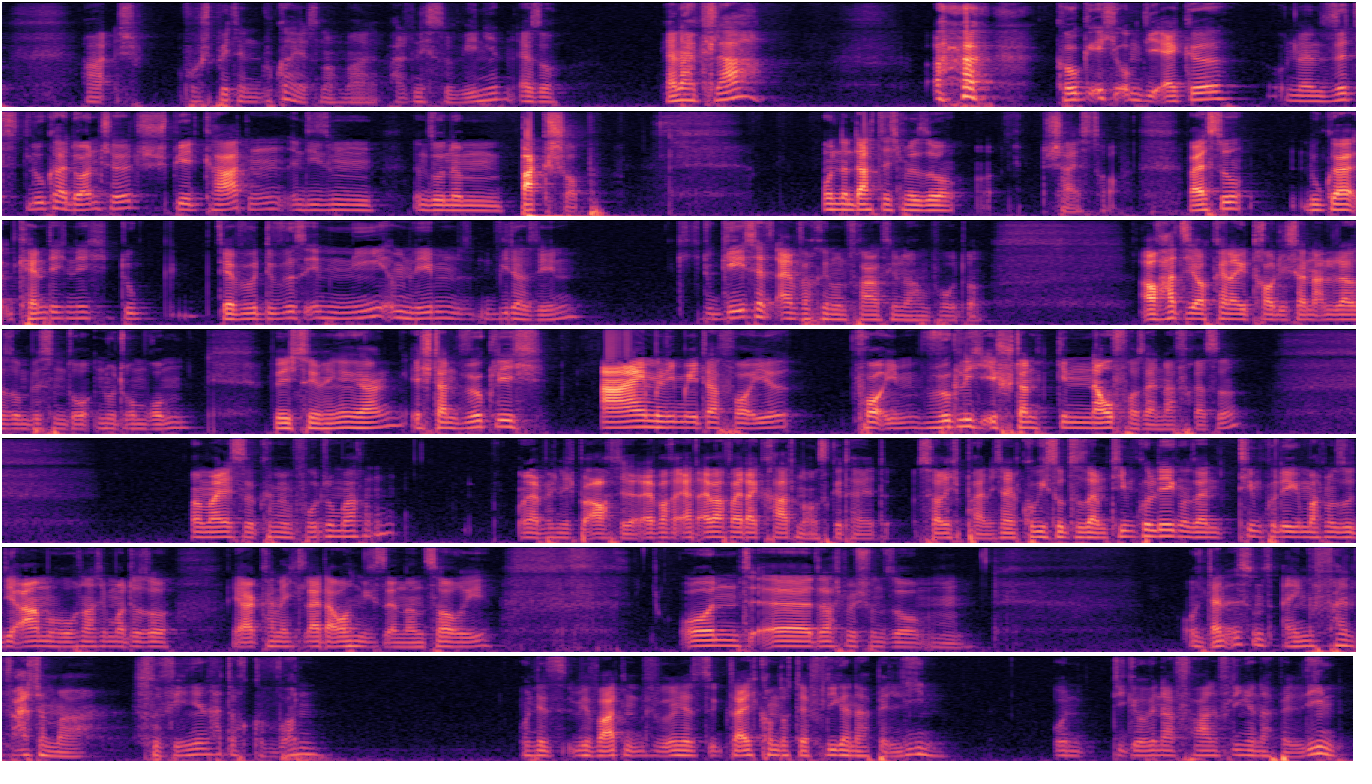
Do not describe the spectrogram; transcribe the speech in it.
ah, wo spielt denn Luca jetzt nochmal? Das nicht Slowenien? Er so, ja, na klar. Guck ich um die Ecke und dann sitzt Luka Doncic, spielt Karten in diesem, in so einem Backshop. Und dann dachte ich mir so, scheiß drauf. Weißt du, Luca kennt dich nicht, du, der, du wirst ihn nie im Leben wiedersehen. Du gehst jetzt einfach hin und fragst ihn nach dem Foto. Auch hat sich auch keiner getraut, die standen alle da so ein bisschen dr nur drumrum. Bin ich zu ihm hingegangen. Ich stand wirklich ein Millimeter vor ihr, vor ihm. Wirklich, ich stand genau vor seiner Fresse. Und meinte ich so, können wir ein Foto machen? Und habe ich nicht beachtet. Er hat, einfach, er hat einfach weiter Karten ausgeteilt. Das war richtig peinlich. Dann gucke ich so zu seinem Teamkollegen und sein Teamkollege macht nur so die Arme hoch nach dem Motto so, ja, kann ich leider auch nichts ändern, sorry. Und äh, da dachte ich mir schon so, hm. Und dann ist uns eingefallen, warte mal, Slowenien hat doch gewonnen. Und jetzt, wir warten, und jetzt gleich kommt doch der Flieger nach Berlin. Und die Gewinner fahren, fliegen nach Berlin.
